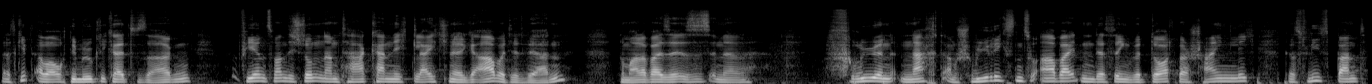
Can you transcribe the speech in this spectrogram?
Es gibt aber auch die Möglichkeit zu sagen, 24 Stunden am Tag kann nicht gleich schnell gearbeitet werden. Normalerweise ist es in der frühen Nacht am schwierigsten zu arbeiten, deswegen wird dort wahrscheinlich das Fließband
